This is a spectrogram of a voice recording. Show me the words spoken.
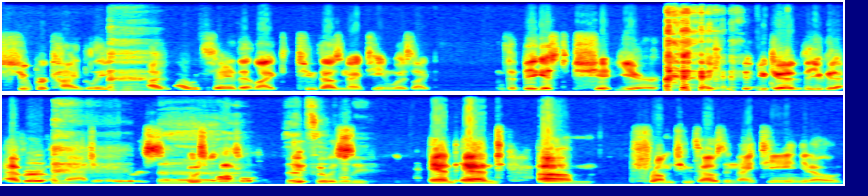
super kindly. I, I would say that like 2019 was like the biggest shit year that you, that you could that you could ever imagine. It was it was Uh, awful. That's it so was- funny. and and um, from 2019 you know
